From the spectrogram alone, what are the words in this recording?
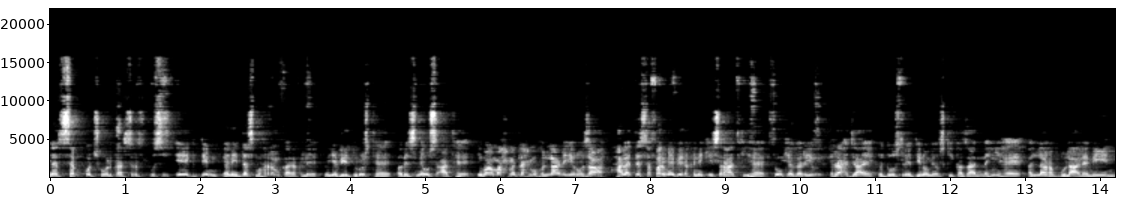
या सबको छोड़कर सिर्फ़ उसी एक दिन, यानी दस मुहर्रम का रख ले तो ये भी दुरुस्त है और इसमें उसात है। इमाम अहमद रहमुल्ला ने ये रोजा हालत सफ़र में भी रखने की सराहत की है। क्योंकि अगर ये रह जाए तो दूसरे दिनों में उसकी कजा नहीं है। अल्लाह रब्बुल आलमीन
